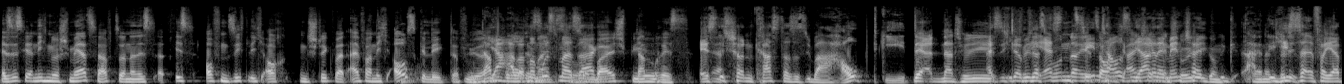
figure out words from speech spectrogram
Es ist ja nicht nur schmerzhaft, sondern es ist offensichtlich auch ein Stück weit einfach nicht ausgelegt dafür. Damm- Ja, aber man Dammbruch muss mal? Zum sagen, Beispiel. Dammriss. es ist schon krass, dass es überhaupt geht. Der, natürlich. Also ich glaube, will die das ersten Wunder jetzt auch 10.000 nicht Jahre der Menschheit Ja, hieß es einfach, ja,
